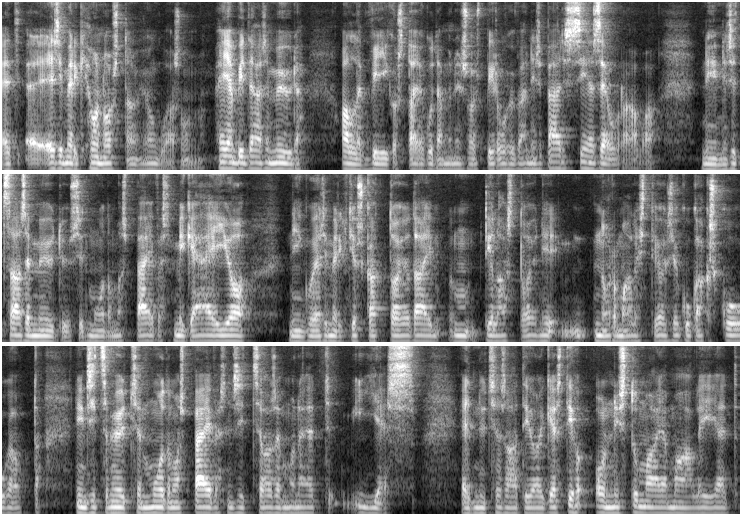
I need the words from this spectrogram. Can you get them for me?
että esimerkiksi he on ostanut jonkun asunnon, heidän pitää se myydä alle viikosta tai joku tämmöinen, se olisi piru hyvä, niin se pääsisi siihen seuraavaan. Niin, niin sitten saa se myytyä sitten muutamassa päivässä, mikä ei ole niin kuin esimerkiksi jos katsoo jotain tilastoja, niin normaalisti olisi joku kaksi kuukautta, niin sitten sä myyt sen muutamassa päivässä, niin sitten se on semmoinen, että yes, että nyt se saatiin oikeasti onnistumaan ja maaliin, ja että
